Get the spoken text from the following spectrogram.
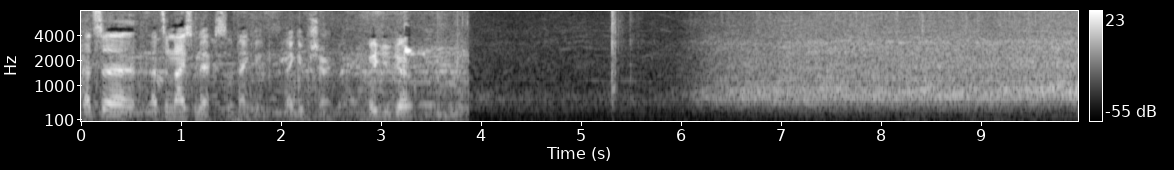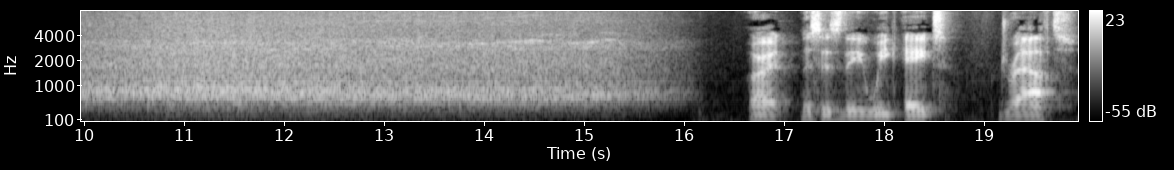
That's a that's a nice mix. So thank you. Thank you for sharing. Thank you, Joe. All right, this is the week eight draft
